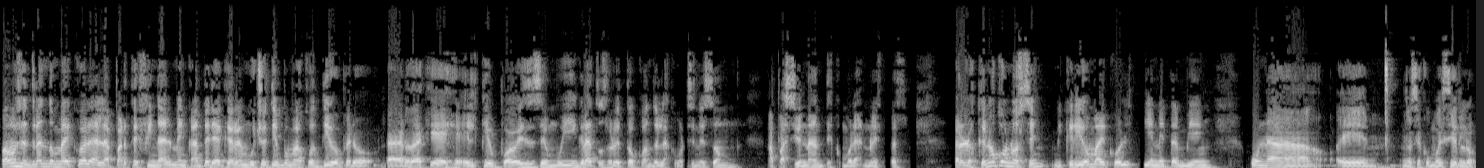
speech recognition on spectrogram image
Vamos entrando, Michael, a la parte final. Me encantaría quedarme mucho tiempo más contigo, pero la verdad que el tiempo a veces es muy ingrato, sobre todo cuando las conversaciones son apasionantes como las nuestras. Para los que no conocen, mi querido Michael tiene también una, eh, no sé cómo decirlo,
